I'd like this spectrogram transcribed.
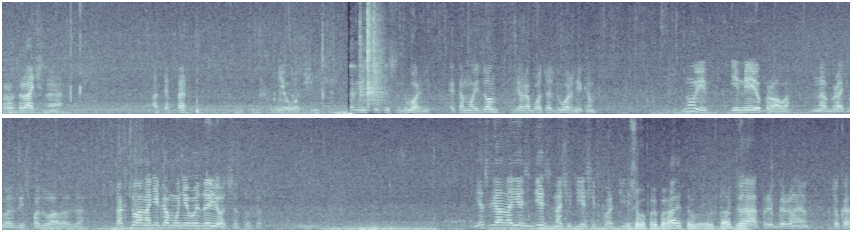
прозрачна, а тепер не очень. Совместительство дворник. Это мой дом, я работаю дворником. Ну и имею право набрать воды с подвала, да. Так то она никому не выдается тут. Если она есть здесь, значит есть и в квартире. І що ви прибираєте? Ви, да, де Да, прибираю. Только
